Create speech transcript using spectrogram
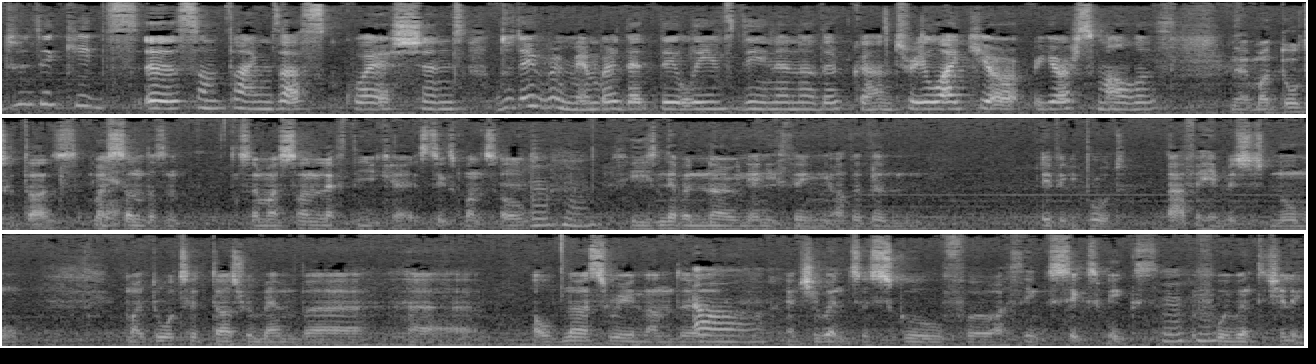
Do the kids uh, sometimes ask questions? Do they remember that they lived in another country, like your your smallest? No, my daughter does. My Yeah. son doesn't. So my son left the UK at six months old. Mhm. He's never known anything other than living abroad. That for him is just normal. My daughter does remember her old nursery in London, Oh. and she went to school for I think six weeks Mhm. before we went to Chile.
